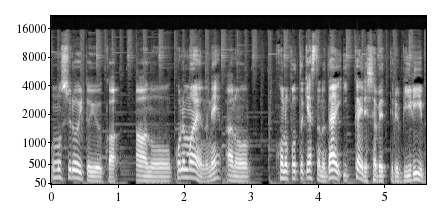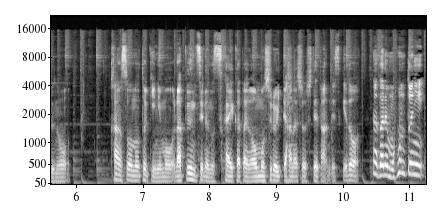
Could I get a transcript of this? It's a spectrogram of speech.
面白いというか、あの、この前のね、あの、このポッドキャストの第1回で喋ってる Believe の感想の時にもラプンツェルの使い方が面白いって話をしてたんですけど、なんかでも本当に、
